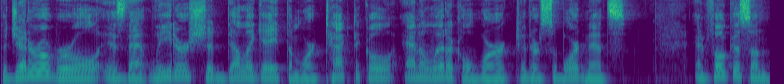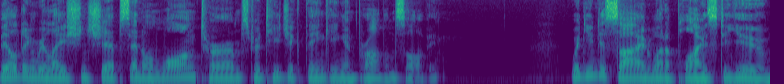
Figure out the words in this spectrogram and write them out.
The general rule is that leaders should delegate the more tactical, analytical work to their subordinates and focus on building relationships and on long term strategic thinking and problem solving. When you decide what applies to you,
